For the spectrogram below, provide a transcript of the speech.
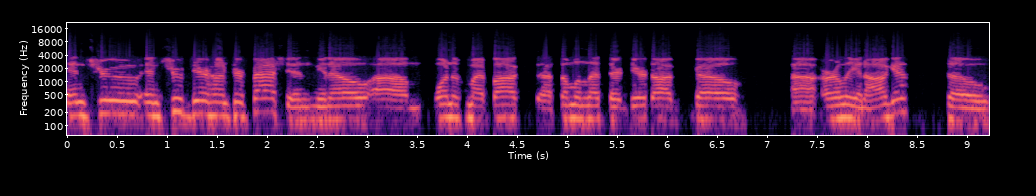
in true, in true deer hunter fashion, you know, um, one of my bucks, uh, someone let their deer dogs go uh, early in August. So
